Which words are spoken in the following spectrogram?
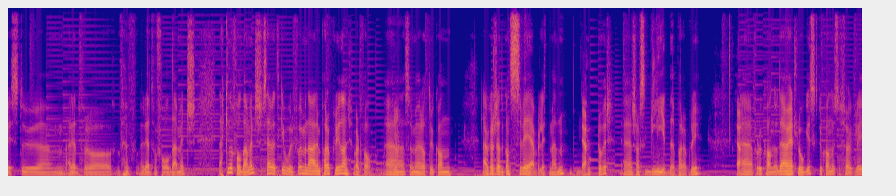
hvis du eh, er redd for, å, redd for fall damage Det er ikke noe fall damage, så jeg vet ikke hvorfor, men det er en paraply der, i hvert fall, mm. som gjør at du kan det er kanskje at du kan sveve litt med den ja. bortover. En slags glideparaply. Ja. Eh, for du kan jo, det er jo helt logisk, du kan jo selvfølgelig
